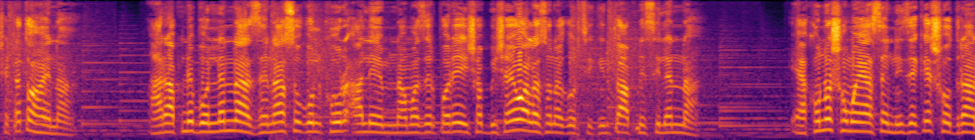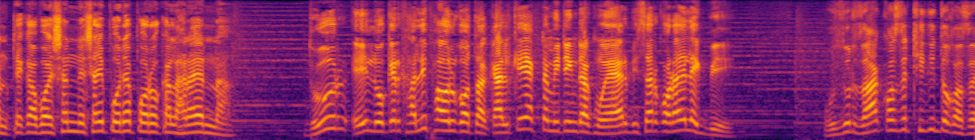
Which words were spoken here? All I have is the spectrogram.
সেটা তো হয় না। আর আপনি বললেন না, জেনা সুগলখোর আলেম, নামাজের পরে এইসব বিষয়েও আলোচনা করছি, কিন্তু আপনি ছিলেন না। এখনও সময় আছে নিজেকে শোধরান টেকা পয়সার নেশায় পড়ে পরকাল হারায়েন না। ধুর এই লোকের খালি ফাউল কথা কালকেই একটা মিটিং ডাকবো এর বিচার করাই লাগবি। হুজুর যা কছে ঠিকই তো কছে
